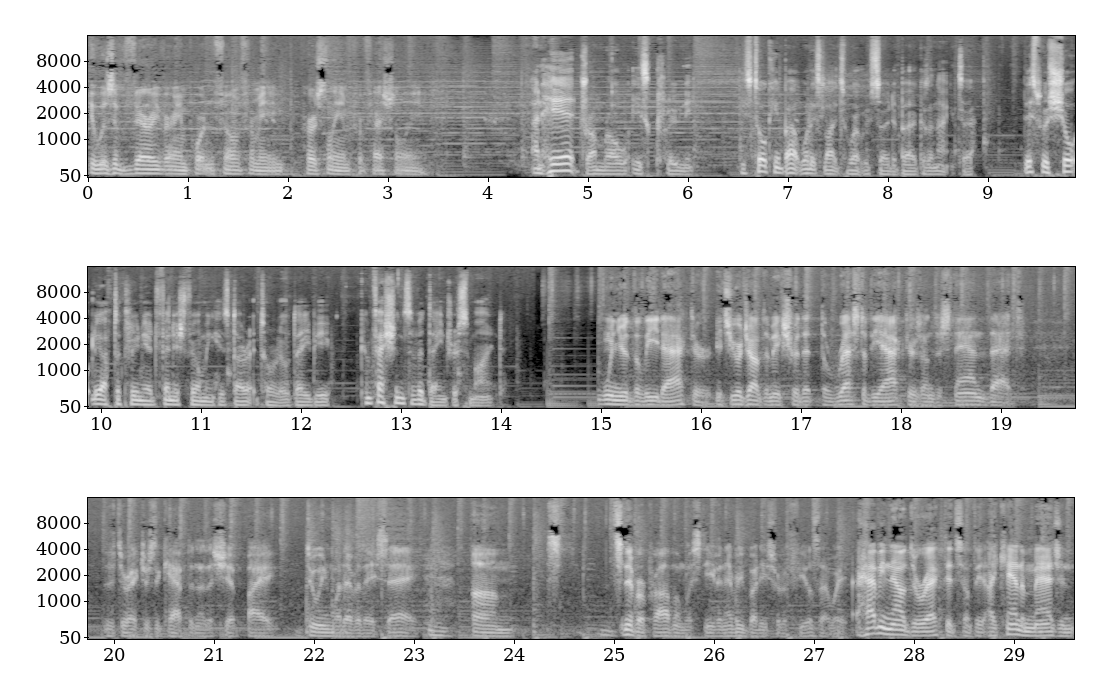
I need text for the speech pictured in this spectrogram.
it was a very, very important film for me, personally and professionally. And here, drumroll, is Clooney. He's talking about what it's like to work with Soderbergh as an actor. This was shortly after Clooney had finished filming his directorial debut, Confessions of a Dangerous Mind. When you're the lead actor, it's your job to make sure that the rest of the actors understand that the director's the captain of the ship by doing whatever they say. Mm-hmm. Um, it's, it's, never a problem with Steven. Everybody sort of feels that way. Having now directed something, I can't imagine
